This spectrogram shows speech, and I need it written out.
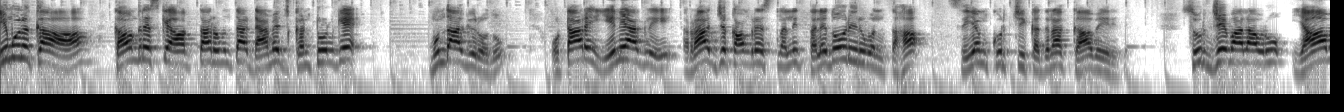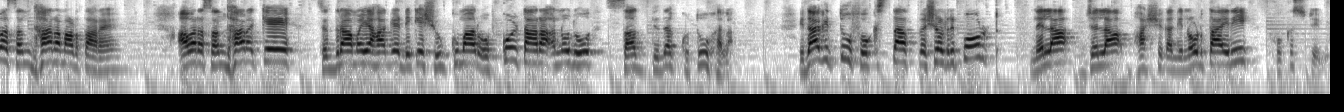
ಈ ಮೂಲಕ ಕಾಂಗ್ರೆಸ್ಗೆ ಆಗ್ತಾ ಇರುವಂಥ ಡ್ಯಾಮೇಜ್ ಕಂಟ್ರೋಲ್ಗೆ ಮುಂದಾಗಿರೋದು ಒಟ್ಟಾರೆ ಏನೇ ಆಗಲಿ ರಾಜ್ಯ ಕಾಂಗ್ರೆಸ್ನಲ್ಲಿ ತಲೆದೋರಿರುವಂತಹ ಸಿ ಎಂ ಕುರ್ಚಿ ಕದನ ಕಾವೇರಿದೆ. ಸುರ್ಜೇವಾಲಾ ಅವರು ಯಾವ ಸಂಧಾನ ಮಾಡ್ತಾರೆ? ಅವರ ಸಂಧಾನಕ್ಕೆ ಸಿದ್ದರಾಮಯ್ಯ ಹಾಗೆ ಡಿ ಕೆ ಶಿವಕುಮಾರ್ ಒಪ್ಕೊಳ್ತಾರಾ ಅನ್ನೋದು ಸದ್ಯದ ಕುತೂಹಲ. ಇದಾಗಿತ್ತು ಫೋಕಸ್ನ ಸ್ಪೆಷಲ್ ರಿಪೋರ್ಟ್. ನೆಲ, ಜಲ ಭಾಷೆಗಾಗಿ ನೋಡ್ತಾ ಇರಿ ಫೋಕಸ್ ಟಿವಿ.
